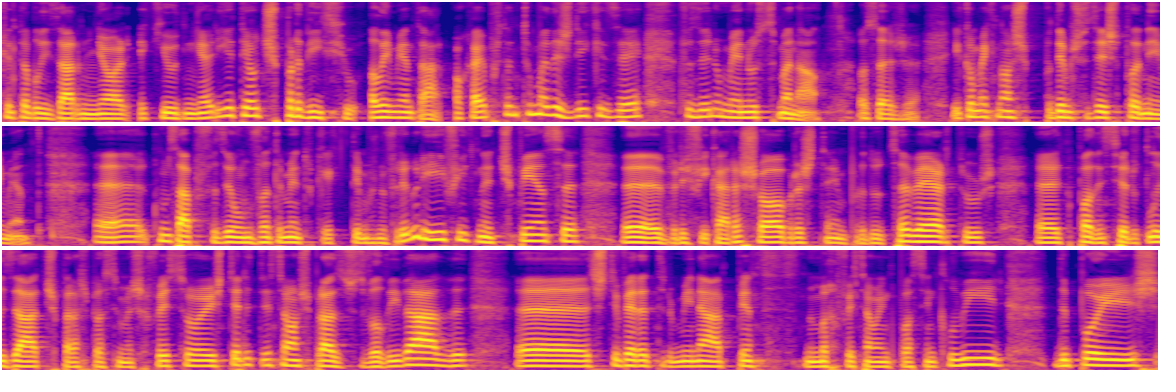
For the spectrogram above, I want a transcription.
rentabilizar melhor aqui o dinheiro e até o desperdício alimentar, ok? Portanto, uma das dicas é fazer um menu semanal, ou seja, e como é que nós podemos fazer este planeamento? Uh, começar por fazer um levantamento do que é que temos no frigorífico, na dispensa, uh, verificar as sobras, tem produtos abertos que podem ser utilizados para as próximas refeições, ter atenção aos prazos de validade, se estiver a terminar, pense numa refeição em que possa incluir. Depois,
